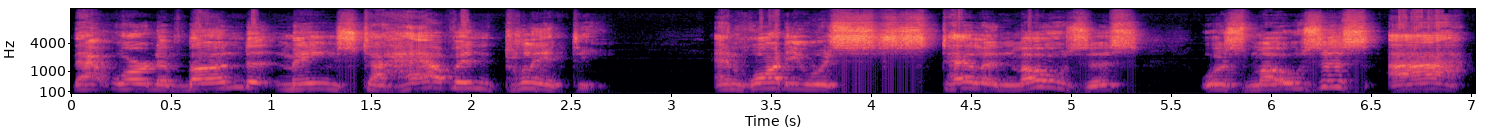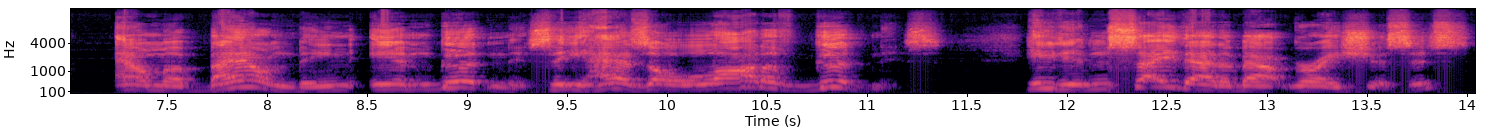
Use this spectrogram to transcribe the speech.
That word abundant means to have in plenty. And what he was telling Moses was Moses, I am abounding in goodness. He has a lot of goodness. He didn't say that about graciousness.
